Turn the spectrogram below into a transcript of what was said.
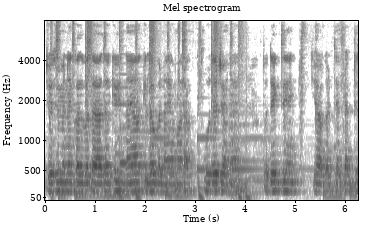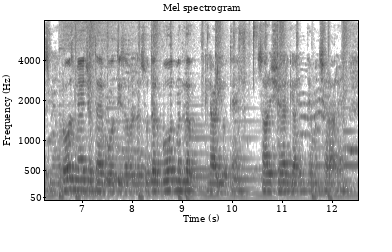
जैसे मैंने कल बताया था कि नया क्लब बना है हमारा तो उधर जाना है। तो देखते हैं क्या करते हैं प्रैक्टिस में। रोज़ मैच होता है, बहुत ही ज़बरदस्त। उधर बहुत मतलब खिलाड़ी होते हैं। सारे शहर के आ जाते हैं, मच्छर आ रहे हैं।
